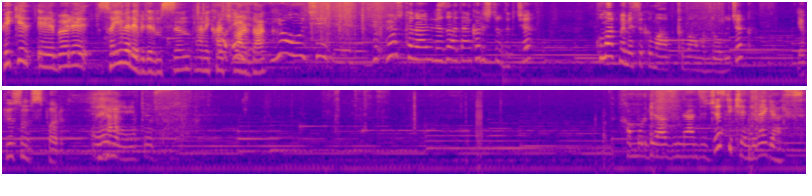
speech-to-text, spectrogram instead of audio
Peki e, böyle sayı verebilir misin? Hani kaç O el- bardak? Yo şey, e, gö- göz kararıyla zaten karıştırdıkça kulak memesi kıvam, kıvamında olacak. Yapıyorsun bu sporu. Ee, yapıyoruz. Hamuru biraz dinlendireceğiz ki kendine gelsin.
